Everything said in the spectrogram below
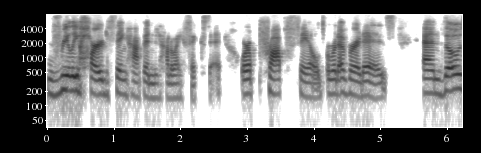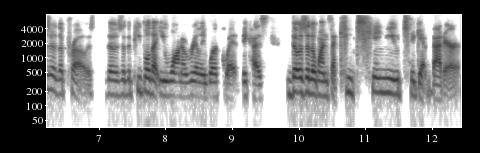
really hard thing happened, and how do I fix it? Or a prop failed, or whatever it is. And those are the pros. Those are the people that you want to really work with because those are the ones that continue to get better.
